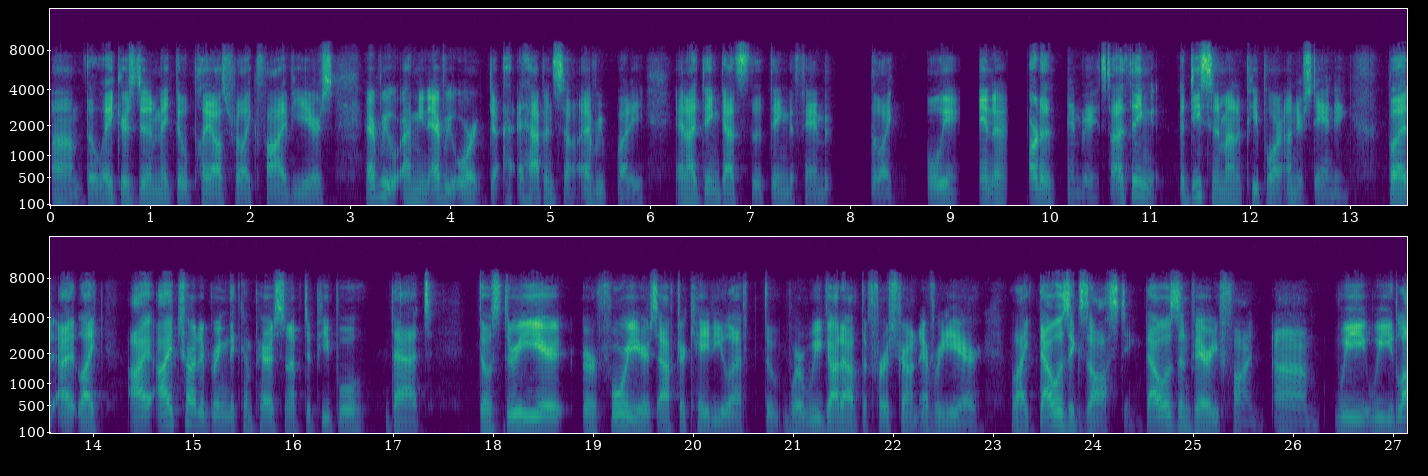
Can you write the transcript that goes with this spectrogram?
Um, the Lakers didn't make the playoffs for like five years. Every, I mean, every org, it happens to everybody, and I think that's the thing the fan base like fully and a part of the fan base. I think a decent amount of people are understanding, but I like I I try to bring the comparison up to people that those three year or four years after KD left, the, where we got out the first round every year, like that was exhausting. That wasn't very fun. Um, we we li-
